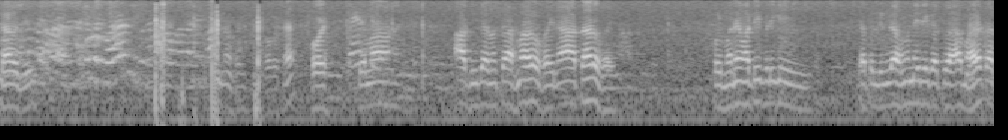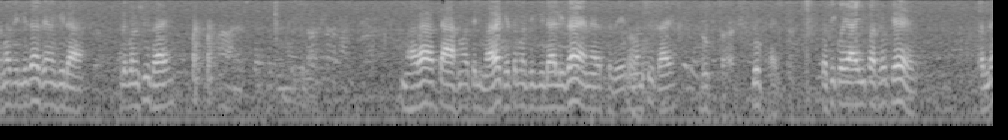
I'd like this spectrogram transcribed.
લાવો છે તેમાં આ દીદાનો ચાર મારો હોય ને આ તારો ભાઈ. પણ મને માટી પડી ગઈ. ત્યાં તો લીમડા હું નહીં દેખાતું. આ મારા કાચમાંથી લીધા છે ને બીડા એટલે પણ શું થાય? મારા ચાહમાંથી મારા ખેતરમાંથી બીડા લીધા એને મને શું થાય? દુઃખ થાય. દુઃખ થાય. પછી કોઈ આવીને પાછો કે તમને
